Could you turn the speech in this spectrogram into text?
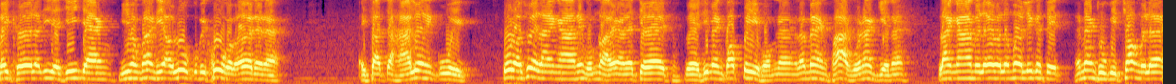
ไม่เคยแล้วที่จะชี้แจง มีบางครั้งที่เอารูปกูไปคู่กับเออเนี่ยนะไอสัตว์จะหาเรื่องให้กูอีกพวกเราช่วยรายงานให้ผมหน่อยนะเจอเวทที่แม่งก๊อปปี้ผมนะแล้วแม่งพลาดหัวหน้าเกลียรตินะ รายงานไปเลยว่าละเมิดลิขสิทธิ์ให้แม่งถูกปิดช่องไปเลย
